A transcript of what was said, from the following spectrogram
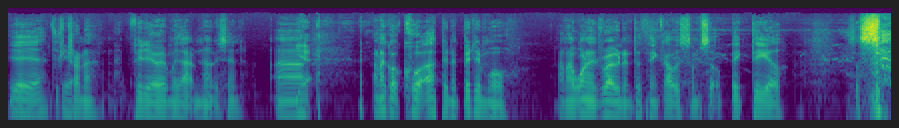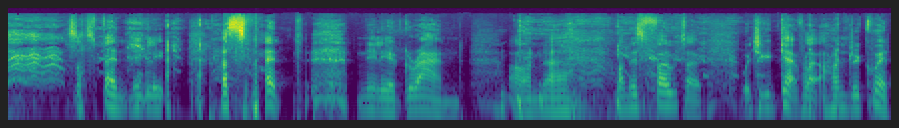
yeah, yeah. Just Yeah. trying to video in without him noticing. Uh, yeah, and I got caught up in a bidding war, and I wanted Ronan to think I was some sort of big deal. So, so I spent nearly, I spent nearly a grand on uh, on this photo, which you could get for like a hundred quid.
